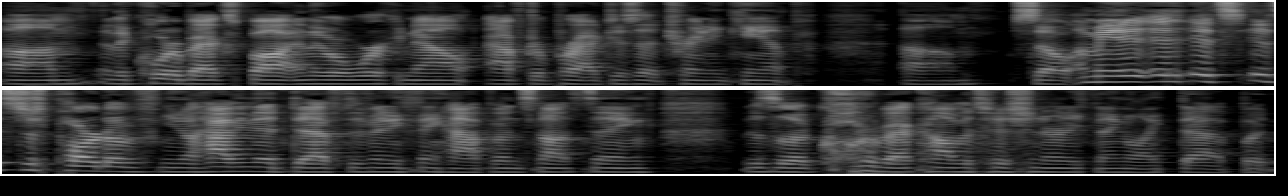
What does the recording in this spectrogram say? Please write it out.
um, in the quarterback spot, and they were working out after practice at training camp. Um, so I mean, it, it's it's just part of you know having that depth if anything happens. Not saying this is a quarterback competition or anything like that, but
